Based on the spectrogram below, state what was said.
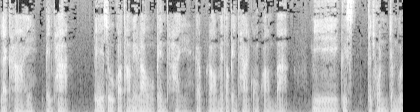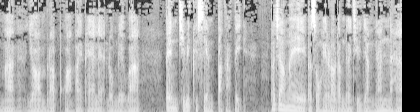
และขายเป็นทาส ระเยซูก็ทำให้เราเป็นไทยครับเราไม่ต้องเป็นทาสของความบาป มีคริสตชนจำนวนมาก ยอมรับความพ่ายแพ้และล้มเหลวว่า เป็นชีวิตคริสเตียนปกติ พระเจ้าไม่ประสงค์ให้เราดำเนินชีวิตอย่างนั้นนะฮะ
